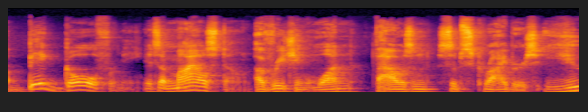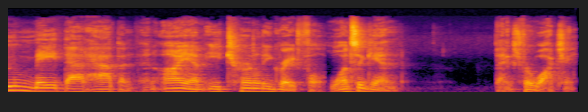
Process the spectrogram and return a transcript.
a big goal for me. It's a milestone of reaching 1,000 subscribers. You made that happen, and I am eternally grateful. Once again, thanks for watching.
